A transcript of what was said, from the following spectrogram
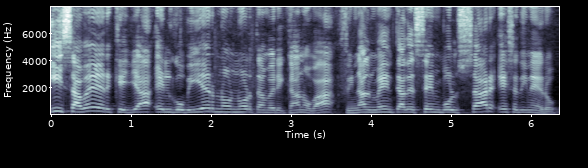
Y saber que ya el gobierno norteamericano va finalmente a desembolsar ese dinero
